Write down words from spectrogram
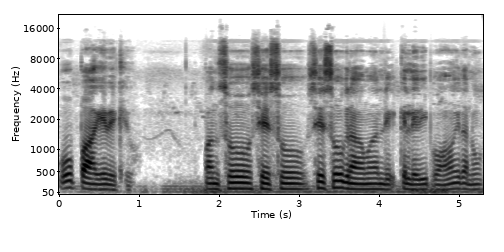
ਉਹ ਪਾ ਕੇ ਵੇਖਿਓ। 500 600 600 ਗ੍ਰਾਮ ਲੀ- ਕਿੱਲੇ ਦੀ ਪਵਾਵਾਂਗੇ ਤੁਹਾਨੂੰ।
